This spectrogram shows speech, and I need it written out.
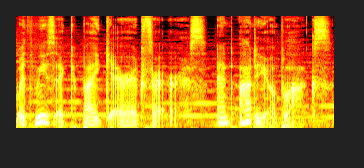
with music by Garrett Ferris and AudioBlocks.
